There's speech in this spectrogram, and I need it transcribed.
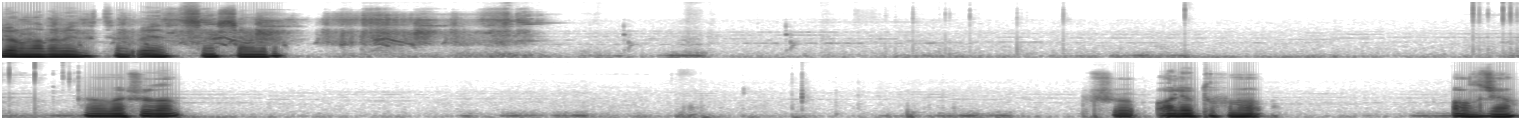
Yorumlarda belirt- belirtirseniz sevinirim. Hemen şuradan şu alev topunu alacağım.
